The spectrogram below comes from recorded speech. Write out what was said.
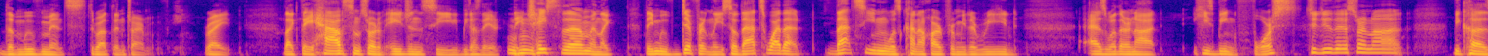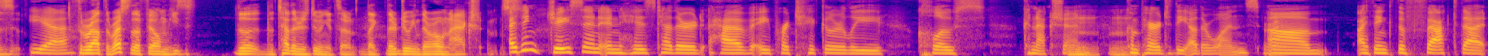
the movements throughout the entire movie, right? Like they have some sort of agency because they they mm-hmm. chase them and like they move differently. So that's why that that scene was kind of hard for me to read as whether or not he's being forced to do this or not because Yeah. throughout the rest of the film he's the the tether is doing its own like they're doing their own actions. I think Jason and his tethered have a particularly close connection mm, mm. compared to the other ones. Um, I think the fact that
